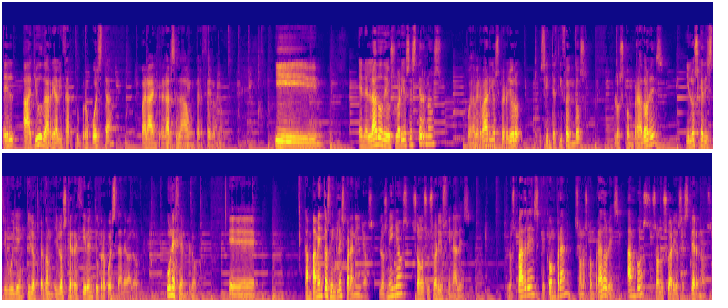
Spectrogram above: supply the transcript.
Él ayuda a realizar tu propuesta para entregársela a un tercero. Y en el lado de usuarios externos, puede haber varios, pero yo sintetizo en dos. Los compradores y los que distribuyen y los, perdón, y los que reciben tu propuesta de valor. Un ejemplo. Eh, campamentos de inglés para niños. Los niños son los usuarios finales. Los padres que compran son los compradores. Ambos son usuarios externos.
